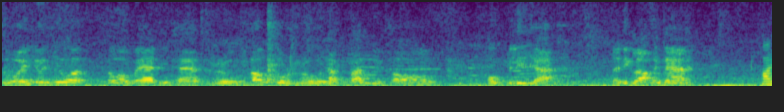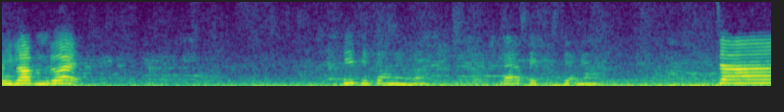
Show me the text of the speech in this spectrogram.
สวยๆยั่วๆตัวแม่ที่แท้ทรูต้องกุรูนักปั้นมือทององค์ปิริยะแล้วอีกรอบหนึงนะ ขออีกรอบหนึ่งด้วย พี่ปิดกล้องนี่มั้ยได้ปิดเสียงยังจ้า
